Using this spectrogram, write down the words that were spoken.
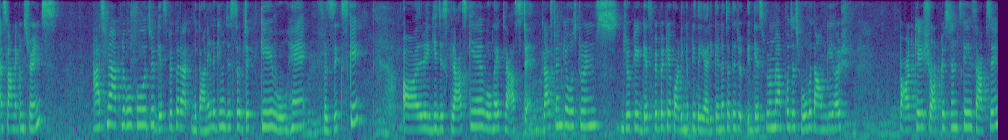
अस्सलाम वालेकुम स्टूडेंट्स। आज मैं आप लोगों को जो गेस्ट पेपर बताने लगी हूँ, जिस सब्जेक्ट के, वो हैं फ़िज़िक्स के। और ये जिस क्लास के हैं, वो है क्लास टेन क्लास टेन के वो स्टूडेंट्स जो कि गेस्ट पेपर के अकॉर्डिंग अपनी तैयारी करना चाहते हैं, जो गेस्ट पेपर में आपको जस्ट वो बताऊँगी हर पार्ट के शॉर्ट क्वेश्चंस के हिसाब से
